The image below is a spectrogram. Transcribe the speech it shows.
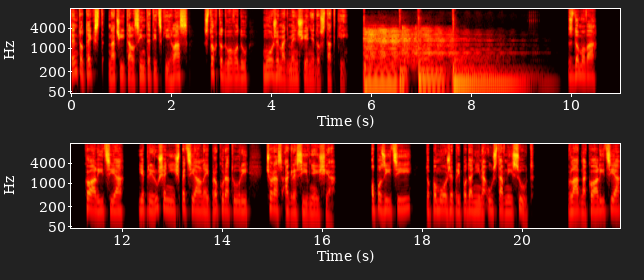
Tento text načítal syntetický hlas, z tohto dôvodu môže mať menšie nedostatky. Z domova. Koalícia je pri rušení špeciálnej prokuratúry čoraz agresívnejšia. Opozícii to pomôže pri podaní na ústavný súd. Vládna koalícia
